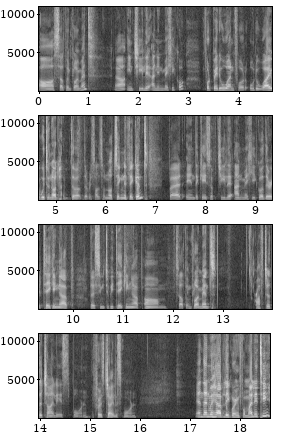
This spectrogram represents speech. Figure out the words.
uh, self-employment uh, in Chile and in Mexico. For Peru and for Uruguay, we do not have the, the results are not significant, but in the case of Chile and Mexico, they're taking up, they seem to be taking up um, self-employment after the child is born, the first child is born. And then we have labor informality,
